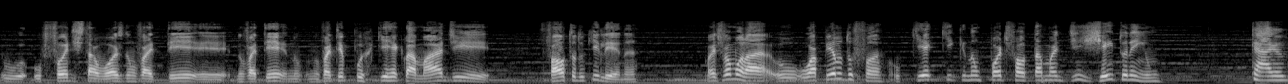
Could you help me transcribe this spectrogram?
o, o fã de Star Wars não vai ter, é, não vai ter, não, não vai ter por que reclamar de falta do que ler, né? Mas vamos lá, o, o apelo do fã. O que é que não pode faltar, mas de jeito nenhum? Cara,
